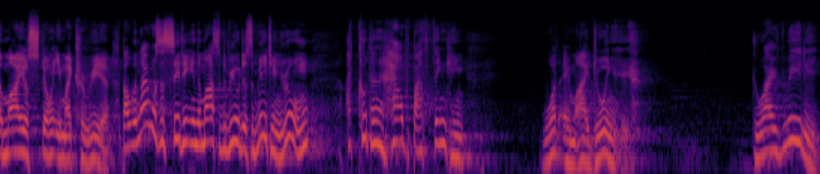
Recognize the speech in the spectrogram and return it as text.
a milestone in my career. But when I was sitting in the Master Builders meeting room, I couldn't help but thinking, what am I doing here? Do I really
